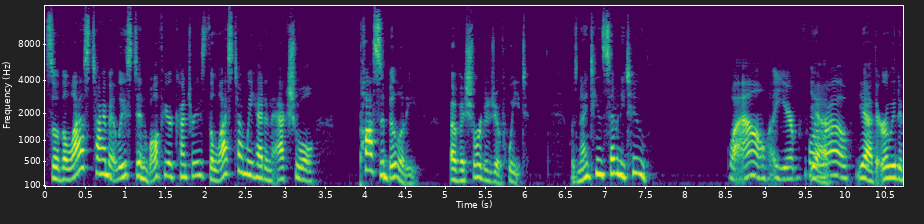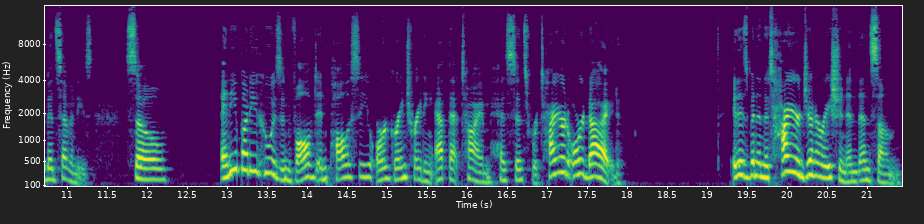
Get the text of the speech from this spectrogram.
So the last time, at least in wealthier countries, the last time we had an actual possibility of a shortage of wheat was 1972. wow, a year before yeah. Roe. Yeah, the early to mid 70s. So anybody who was involved in policy or grain trading at that time has since retired or died. It has been an entire generation and then some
